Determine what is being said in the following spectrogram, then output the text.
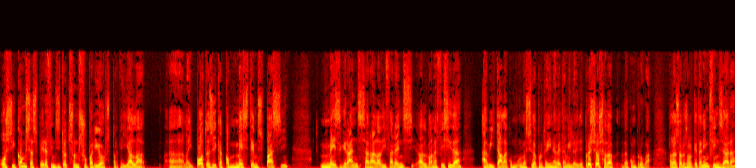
o si, com s'espera, fins i tot són superiors, perquè hi ha la, eh, la hipòtesi que com més temps passi, més gran serà la diferència, el benefici de evitar l'acumulació de proteïna beta-amiloide. Però això s'ha de, de comprovar. Aleshores, el que tenim fins ara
